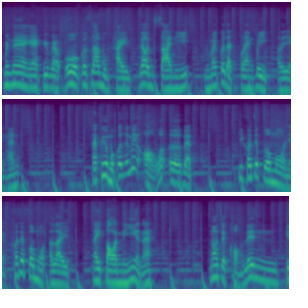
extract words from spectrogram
ไม่แน่ไงคือแบบโอ้ก็สร้างบุกไทยแล้วเอาดีไซน์นี้ หรือไม่ก็ดัดแปลงไปอีกอะไรอย่างนั้น แต่คือผมก็จะไม่ออกว่าเออแบบ ที่เขาจะโปรโมทเนี่ยเขาจะโปรโมทอะไรในตอนนี้อะนะ นอกจากของเล่นเก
